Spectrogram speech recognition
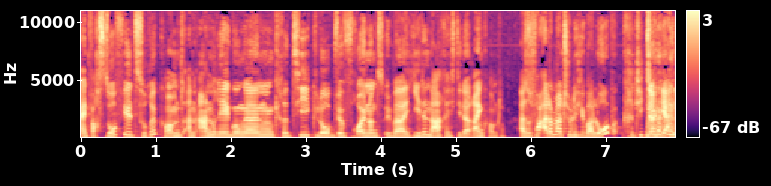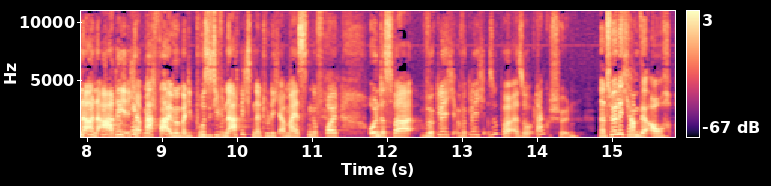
einfach so viel zurückkommt an Anregungen, Kritik, Lob. Wir freuen uns über jede Nachricht, die da reinkommt. Also vor allem natürlich über Lob, Kritik dann gerne an Ari. Ich habe mich vor allem über die positiven Nachrichten natürlich am meisten gefreut. Und es war wirklich, wirklich super. Also Dankeschön. Natürlich haben wir auch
